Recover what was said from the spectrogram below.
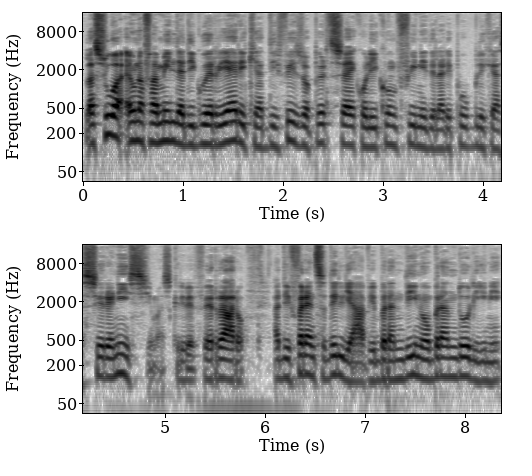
La sua è una famiglia di guerrieri che ha difeso per secoli i confini della Repubblica Serenissima, scrive Ferraro, a differenza degli avi, Brandino Brandolini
